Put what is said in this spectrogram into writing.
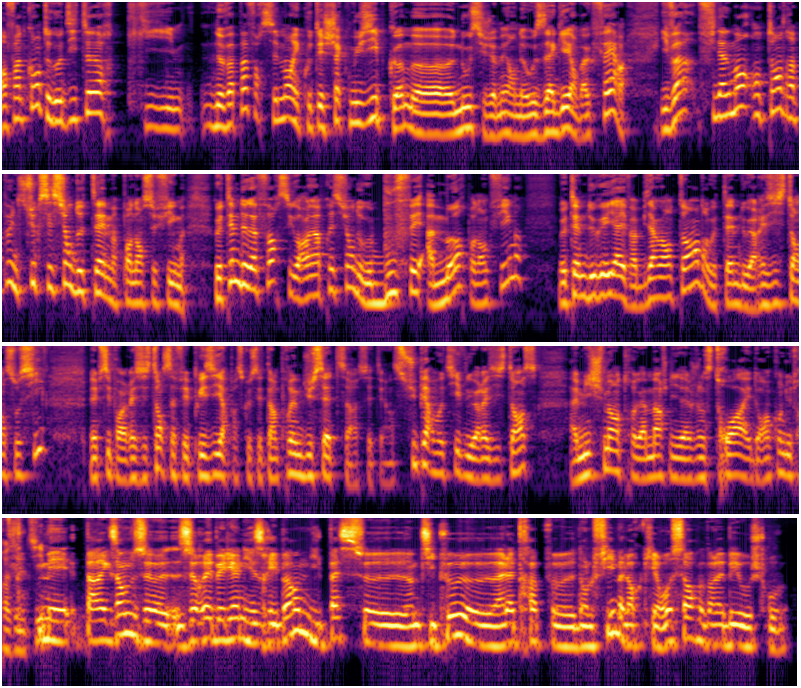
en fin de compte, l'auditeur qui ne va pas forcément écouter chaque musique comme euh, nous, si jamais on est aux aguets, on va le faire, il va finalement entendre un peu une succession de thèmes pendant ce film. Le thème de la force, il aura l'impression de le bouffer à mort pendant le film. Le thème de Gaïa, il va bien l'entendre, le thème de la résistance aussi. Même si pour la résistance, ça fait plaisir, parce que c'est un problème du set, ça. C'était un super motif de la résistance, à mi-chemin entre la marche d'Indiana Jones 3 et de rencontre du troisième type. Mais par exemple, The, Rebellion is Reborn, il passe euh, un petit peu euh, à la trappe euh, dans le film, alors qu'il ressort dans la BO, je trouve.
